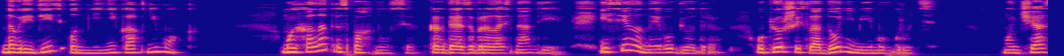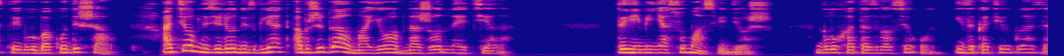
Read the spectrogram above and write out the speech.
навредить он мне никак не мог. Мой халат распахнулся, когда я забралась на Андрея и села на его бедра, упершись ладонями ему в грудь. Он часто и глубоко дышал, а темно-зеленый взгляд обжигал мое обнаженное тело. «Ты меня с ума сведешь», — глухо отозвался он и закатил глаза,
